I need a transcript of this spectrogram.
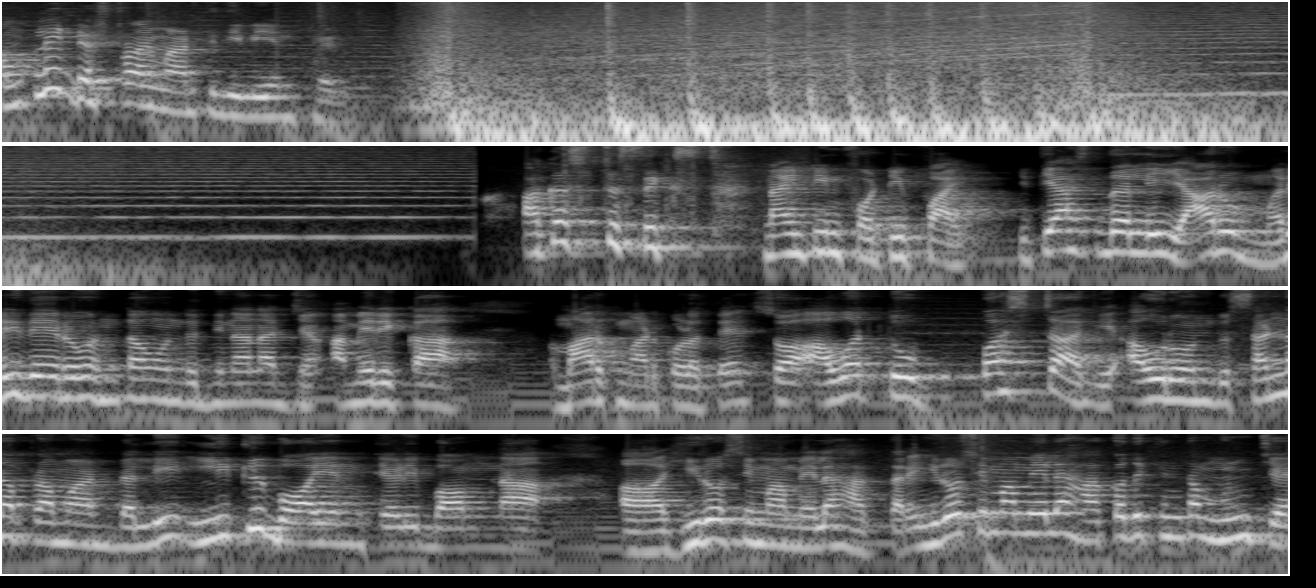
ಕಂಪ್ಲೀಟ್ ಡಿಸ್ಟ್ರಾಯ್ ಮಾಡ್ತಿದ್ದೀವಿ ಅಂತ ಹೇಳಿ. August sixth nineteen forty five ಇತಿಹಾಸದಲ್ಲಿ ಯಾರು ಮರಿದೇ ಇರುವಂಥ ಒಂದು ದಿನನ ಜ ಅಮೇರಿಕ ಮಾರ್ಕ್ ಮಾಡ್ಕೊಳ್ಳುತ್ತೆ ಸೊ ಅವತ್ತು ಫಸ್ಟ್ ಆಗಿ ಅವರು ಒಂದು ಸಣ್ಣ ಪ್ರಮಾಣದಲ್ಲಿ ಲಿಟಲ್ ಬಾಯ್ ಅಂತೇಳಿ ಬಾಂಬ್ನ ಹಿರೋಸಿಮಾ ಮೇಲೆ ಹಾಕ್ತಾರೆ. ಹಿರೋಸಿಮಾ ಮೇಲೆ ಹಾಕೋದಕ್ಕಿಂತ ಮುಂಚೆ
